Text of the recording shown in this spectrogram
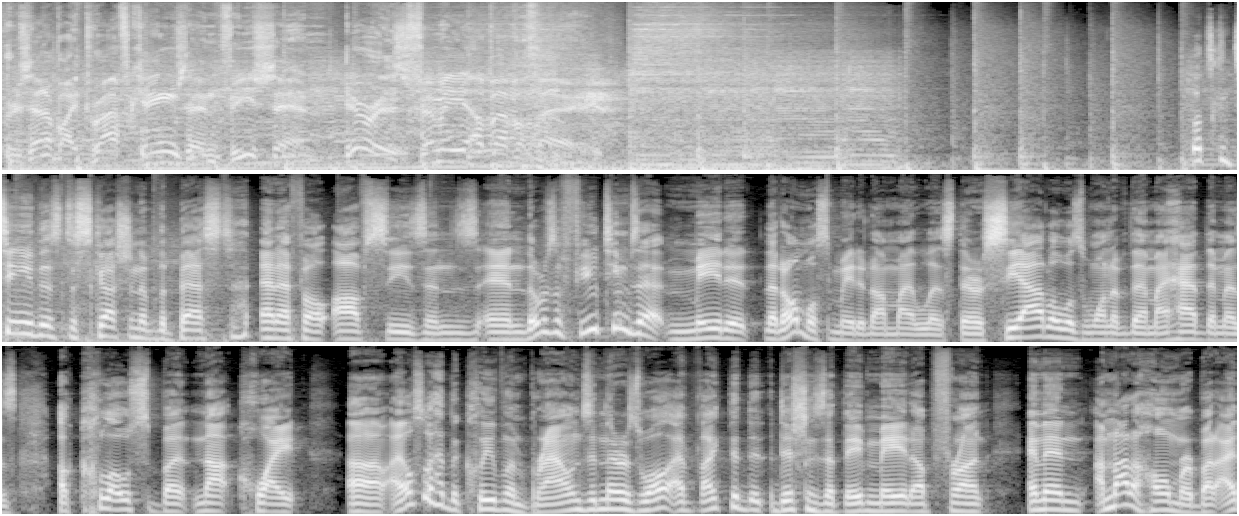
presented by DraftKings and VSIN. Here is Femi Abebefe. Let's continue this discussion of the best NFL off seasons, and there was a few teams that made it, that almost made it on my list. There, Seattle was one of them. I had them as a close but not quite uh, I also had the Cleveland Browns in there as well. I like the additions that they've made up front. And then I'm not a homer, but I,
